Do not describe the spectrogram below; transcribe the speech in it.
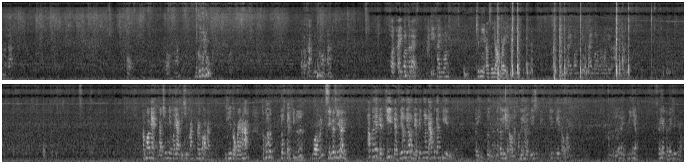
ทำไมล่ะออกออกนะมันก็ไม่ถูเอากระทะยกออกนะทอดไข่ก่อนก็ได้ตีไข่ก่อนคลิปนี้อาจจะยาวไปไข่ก่อนเดี๋ยวไข่ก่อนแล้วก็มาเรียนหาเขาพ่อแม่กับคลิปนี้ขาอยากปิดคลิปมันไม่พอกันอีพีต่อไปนะคะเขาพูดยกแบบที่มือบอกมันสิบนาทีเลยเอาก็ให้แบบคีบแบบเดียวๆแบบเป็นยาวๆก็จะพินไอ้ปึ้งแล้วก็รีเอานะเขาให้แบบรีรีบเอาไว้ทำไปเลยวิ่งเนี่ยก็เห็นไปเลยคลิปเดียว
